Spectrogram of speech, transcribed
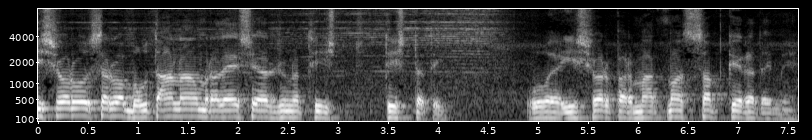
ईश्वरो सर्वभूतानाम हृदय से अर्जुन तिष्ठति। वो ईश्वर परमात्मा सबके हृदय में।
